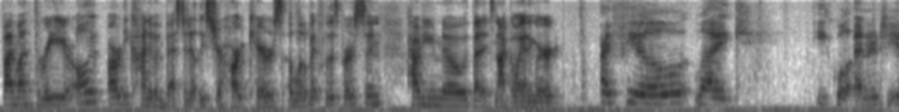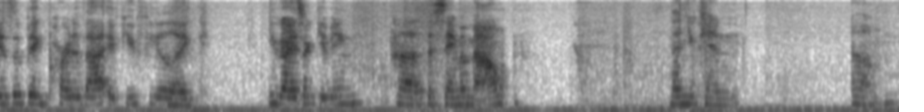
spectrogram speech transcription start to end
by month three, you're all already kind of invested. At least your heart cares a little bit for this person. How do you know that it's not going anywhere? I feel like equal energy is a big part of that. If you feel like you guys are giving uh, the same amount, then you can um,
